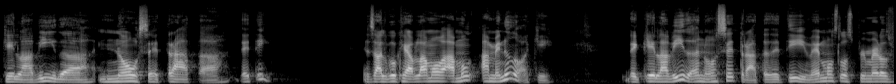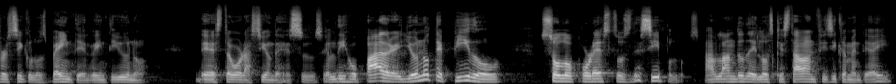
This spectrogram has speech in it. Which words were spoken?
que la vida no se trata de ti. Es algo que hablamos a, menudo aquí de que la vida no se trata de ti. Vemos los primeros versículos 20 y 21 de esta oración de Jesús. Él dijo, Padre, yo no te pido solo por estos discípulos, hablando de los que estaban físicamente ahí,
